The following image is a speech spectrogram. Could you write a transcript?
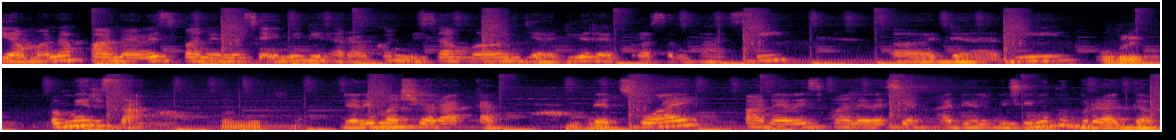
yang mana panelis-panelisnya ini diharapkan bisa menjadi representasi eh, dari publik pemirsa, pemirsa dari masyarakat. Mhm. That's why panelis-panelis yang hadir di sini tuh beragam.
